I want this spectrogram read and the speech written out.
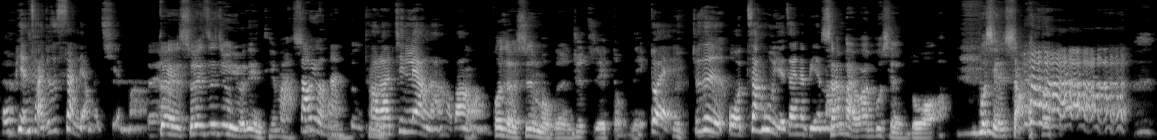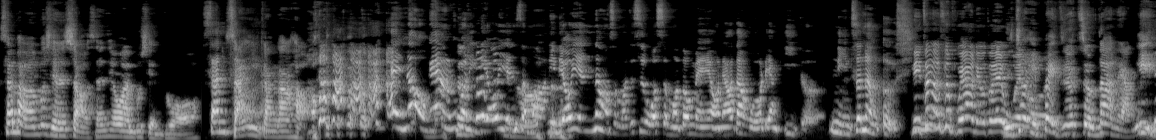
或偏财就是善良的钱嘛。对，所以这就有点天马行空，稍有难度。好了。尽量啦，好不好？或者是某个人就直接抖内，对，就是我账户也在那边嘛。三百万不嫌多，不嫌少。三百万不嫌少，三千万不嫌多，三三亿刚刚好。哎、欸，那我跟你讲，如果你留言什么，你留言那种什么，就是我什么都没有，你要但我有两亿的，你真的很恶心。你真的是不要留这些，你就一辈子就只有那两亿，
